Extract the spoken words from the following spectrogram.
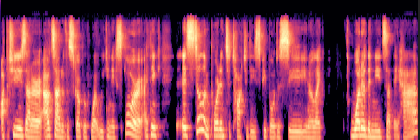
opportunities that are outside of the scope of what we can explore, I think it's still important to talk to these people to see you know like what are the needs that they have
